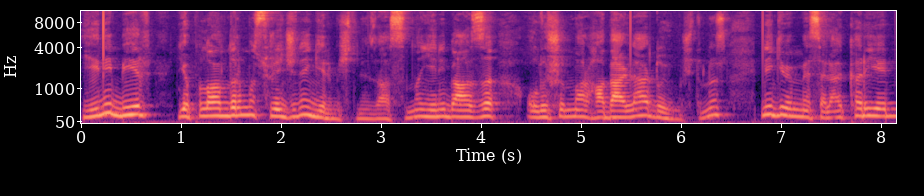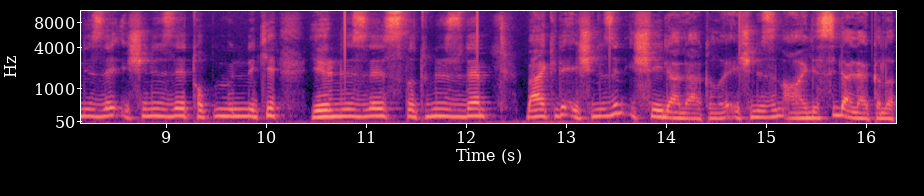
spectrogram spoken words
yeni bir yapılandırma sürecine girmiştiniz aslında. Yeni bazı oluşumlar, haberler duymuştunuz. Ne gibi mesela kariyerinizde, işinizde, toplum yerinizde, statünüzde, belki de eşinizin işiyle alakalı, eşinizin ailesiyle alakalı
